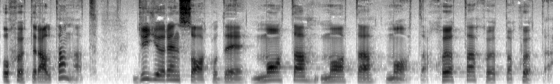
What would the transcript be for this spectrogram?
och sköter allt annat. Du gör en sak och det är mata, mata, mata, sköta, sköta, sköta.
